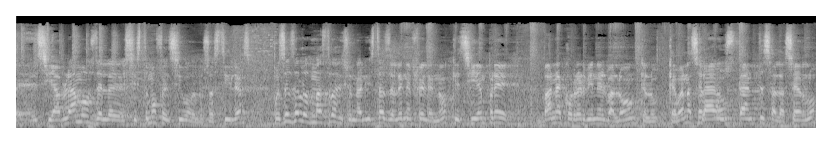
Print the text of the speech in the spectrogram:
eh, si hablamos del eh, sistema ofensivo de los Steelers, pues es de los más tradicionalistas del NFL, ¿no? Que siempre van a correr bien el balón, que, lo, que van a ser constantes al hacerlo,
